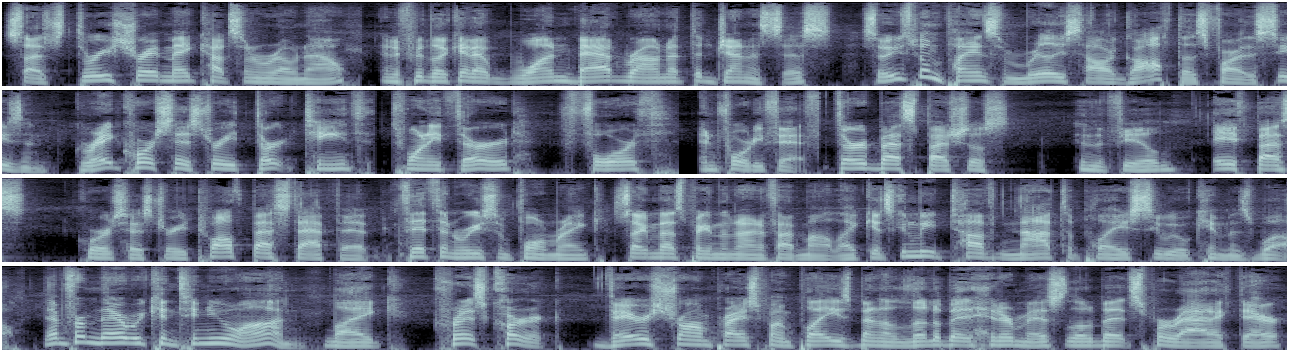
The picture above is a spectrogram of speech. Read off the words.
So that's three straight make cuts in a row now. And if we look at it, one bad round at the Genesis. So he's been playing some really solid golf thus far this season. Great course history, 13th, 23rd, 4th, and 45th. Third best specialist in the field, eighth best course history, 12th best StatFit, fifth in recent form rank, second best pick in the 95 mile. Like it's going to be tough not to play Si Woo Kim as well. Then from there, we continue on. Like Chris Kirk, very strong price point play. He's been a little bit hit or miss, a little bit sporadic there.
